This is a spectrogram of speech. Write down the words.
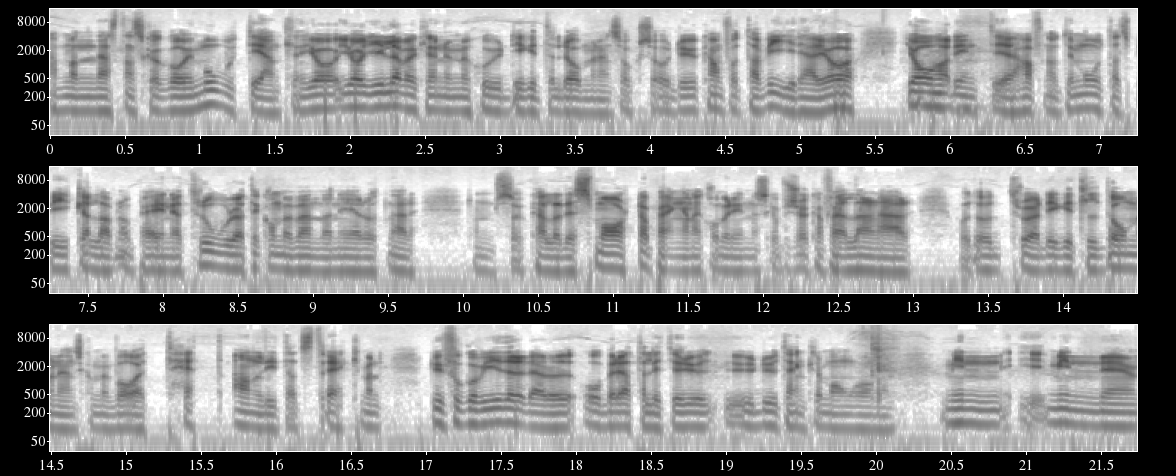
att man nästan ska gå emot egentligen. Jag, jag gillar verkligen nummer sju Digital Dominance också och du kan få ta vid här. Jag, jag hade inte haft något emot att spika Love No Pain. Jag tror att det kommer vända neråt när de så kallade smarta pengarna kommer in och ska försöka fälla den här. Och då tror jag Digital Dominance kommer vara ett hett anlitat streck. Men du får gå vidare där och, och berätta lite hur, hur, du tänker om omgången. Min, min eh,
